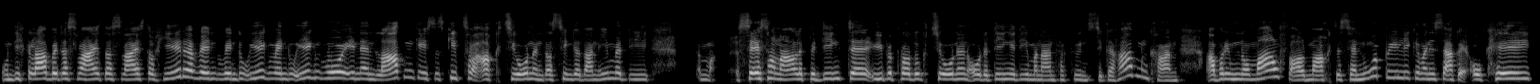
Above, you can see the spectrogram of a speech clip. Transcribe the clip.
Und ich glaube, das weiß, das weiß doch jeder, wenn, wenn, du wenn du irgendwo in einen Laden gehst, es gibt zwar Aktionen, das sind ja dann immer die ähm, saisonale bedingte Überproduktionen oder Dinge, die man einfach günstiger haben kann. Aber im Normalfall macht es ja nur billiger, wenn ich sage, okay,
